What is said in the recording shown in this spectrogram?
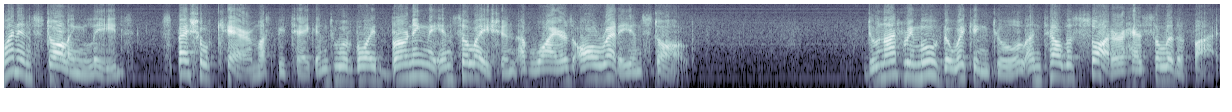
When installing leads, special care must be taken to avoid burning the insulation of wires already installed. Do not remove the wicking tool until the solder has solidified.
